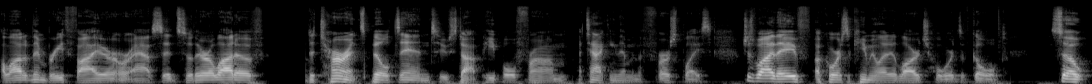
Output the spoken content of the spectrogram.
a lot of them breathe fire or acid, so there are a lot of deterrents built in to stop people from attacking them in the first place, which is why they've, of course, accumulated large hoards of gold. So,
